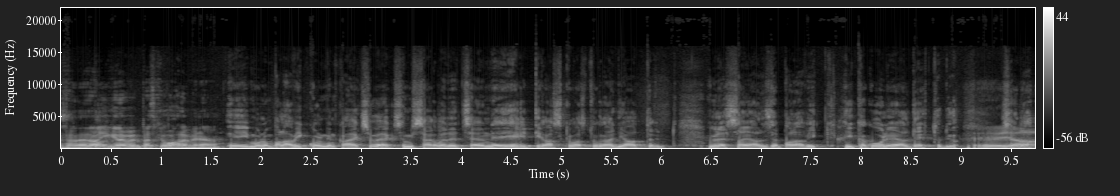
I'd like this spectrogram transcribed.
no sa oled haigena pead ka kohale minema? ei, mul on palavik kolmkümmend kaheksa, üheksa, mis sa arvad, et see on eriti raske vastu radiaatorit üles ajada, see palavik, ikka kooli ajal tehtud ju. jaa,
